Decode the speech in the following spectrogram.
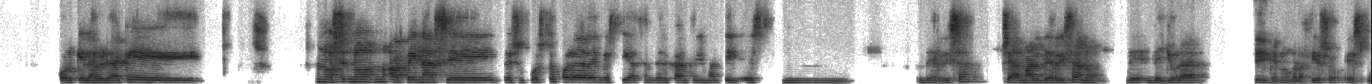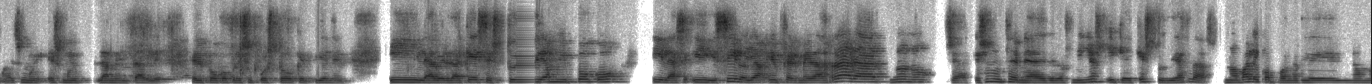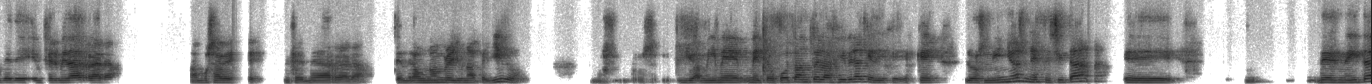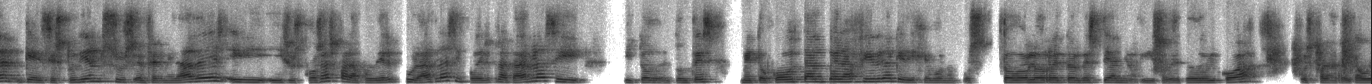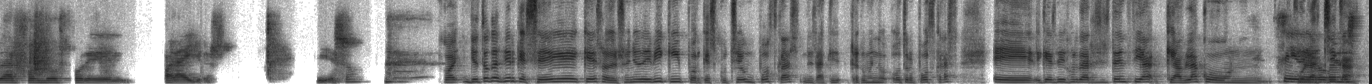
porque la verdad que no, apenas eh, el presupuesto para la investigación del cáncer infantil es mm, de risa, o sea, más de risa no, de, llorar, que no es gracioso, es, es, muy, es muy lamentable el poco presupuesto que tienen. Y la verdad que se estudia muy poco y, las, y sí, lo llaman enfermedades raras, no, no, o sea, que son enfermedades de los niños y que hay que estudiarlas. No vale con ponerle el nombre de enfermedad rara. Vamos a ver, enfermedad rara. Tendrá un nombre y un apellido. Pues, pues, yo a mí me, tocó tanto la fibra que dije, es que los niños necesitan, eh, necesitan que se estudien sus enfermedades y, y, sus cosas para poder curarlas y poder tratarlas y, y todo. Entonces me tocó tanto la fibra que dije, bueno, pues todos los retos de este año y sobre todo el COA, pues para recaudar fondos por el, para ellos. Y eso. Yo tengo que decir que sé que es lo del sueño de Vicky porque escuché un podcast, desde aquí recomiendo otro podcast, eh, que es de Hijos de la Resistencia, que habla con, con la chica.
